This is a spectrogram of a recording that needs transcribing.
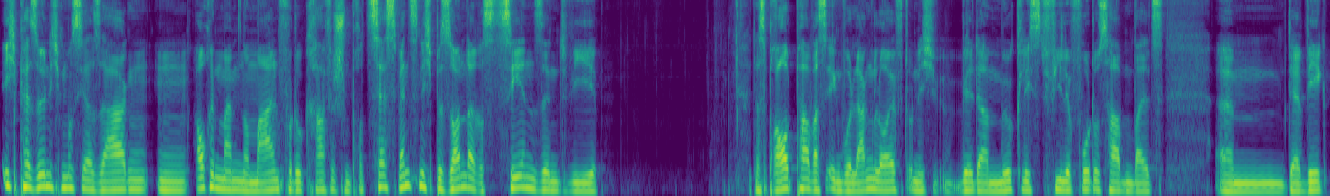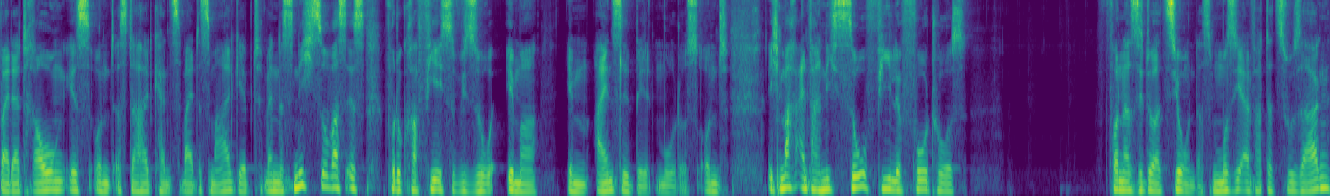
Ich persönlich muss ja sagen, mh, hm, auch in meinem normalen fotografischen Prozess, wenn es nicht besondere Szenen sind wie das Brautpaar, was irgendwo langläuft und ich will da möglichst viele Fotos haben, weil es ähm, der Weg bei der Trauung ist und es da halt kein zweites Mal gibt. Wenn es nicht sowas ist, fotografiere ich sowieso immer im Einzelbildmodus. Und ich mache einfach nicht so viele Fotos von der Situation, das muss ich einfach dazu sagen,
